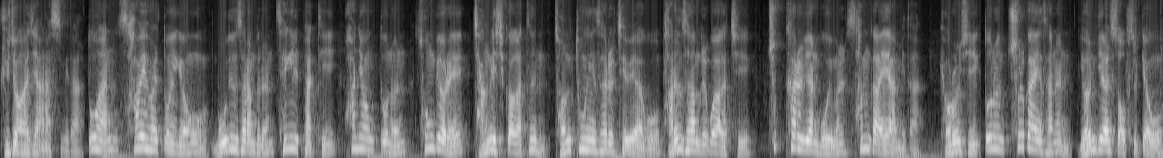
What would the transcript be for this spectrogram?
규정하지 않았습니다. 또한 사회 활동의 경우 모든 사람들은 생일 파티, 환영 또는 송별회, 장례식과 같은 전통 행사를 제외하고 다른 사람들과 같이 축하를 위한 모임을 삼가해야 합니다. 결혼식 또는 출가 행사는 연기할 수 없을 경우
